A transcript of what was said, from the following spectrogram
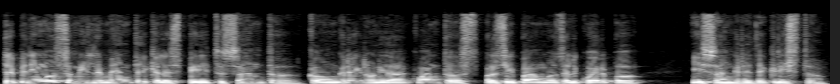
Te pedimos humildemente que el Espíritu Santo congregue la unidad cuantos participamos del cuerpo y sangre de Cristo.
